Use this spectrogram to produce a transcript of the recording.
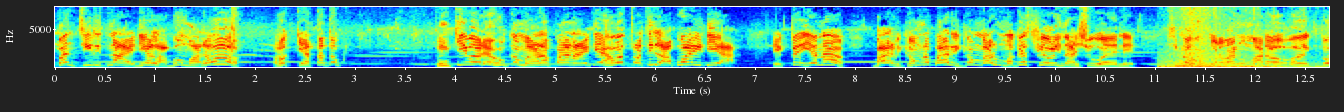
પણ ચી રીતના આઈડિયા લાભો મારો? હવે કહેતા તો ફૂંકી વળ્યો હું કે મારા પાસે આઈડિયા હવે ચોથી લાભો આઈડિયા એક તો એના બાર વીઘામાં ને બાર વીઘામાં મારું મગજ ફેરવી નાખ્યું હોય એને. શું કરવાનું મારો હવે. એક તો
